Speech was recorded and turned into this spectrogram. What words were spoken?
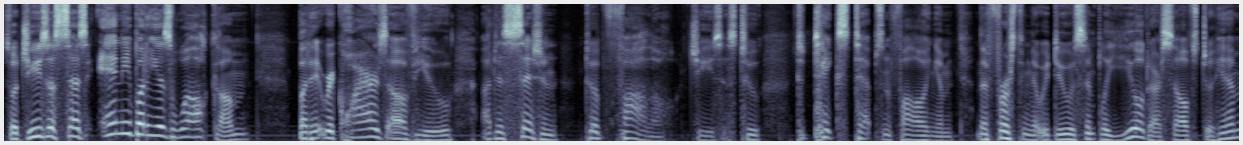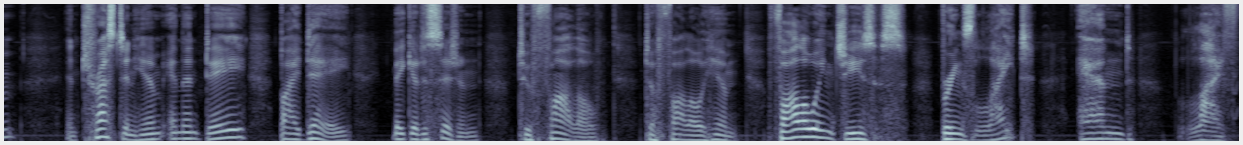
So Jesus says anybody is welcome, but it requires of you a decision to follow Jesus, to, to take steps in following Him. And the first thing that we do is simply yield ourselves to Him and trust in Him, and then day by day make a decision to follow, to follow Him. Following Jesus brings light and life.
